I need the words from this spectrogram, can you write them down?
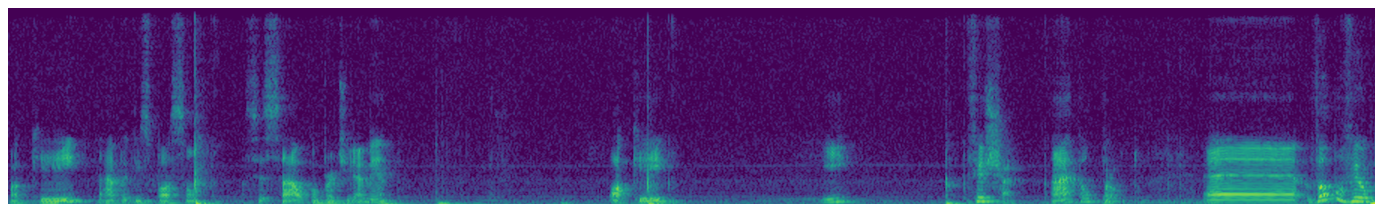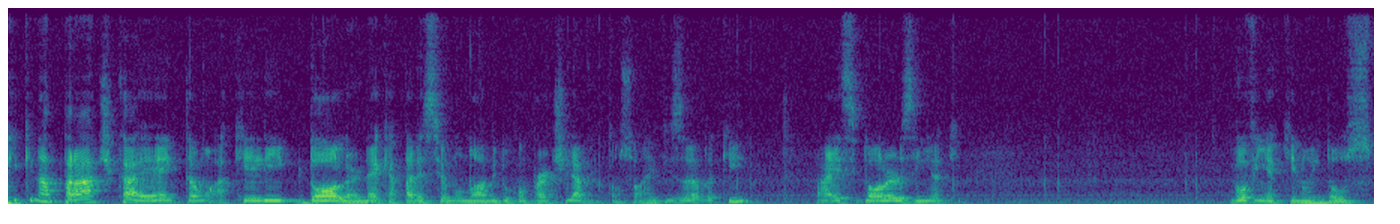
Ok, tá? Para que eles possam acessar o compartilhamento. Ok. E fechar, tá? Então pronto. É, vamos ver o que, que, na prática é então aquele dólar né, que apareceu no nome do compartilhamento. Então só revisando aqui, tá? esse dólarzinho aqui. Vou vir aqui no Windows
